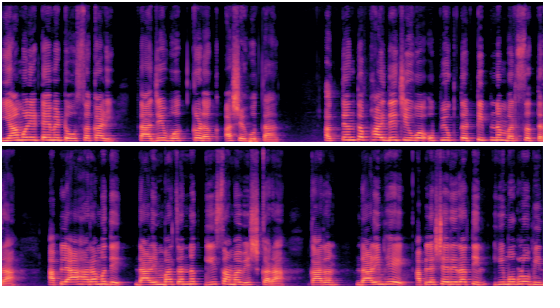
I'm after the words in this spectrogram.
यामुळे टॅमॅटो सकाळी ताजे व कडक असे होतात. अत्यंत फायद्याची व उपयुक्त टिप नंबर सतरा. आपल्या आहारामध्ये डाळिंबाचा नक्की समावेश करा कारण डाळिंब हे आपल्या शरीरातील हिमोग्लोबिन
